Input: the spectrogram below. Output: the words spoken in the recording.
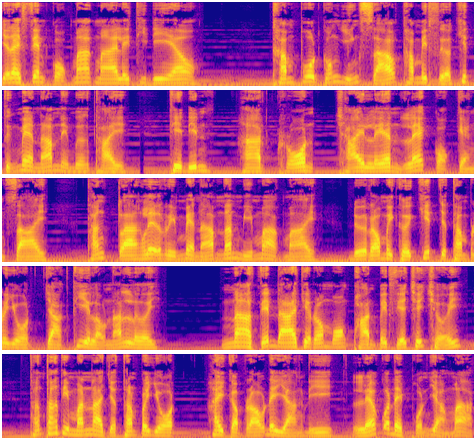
จะได้เส้นกกมากมายเลยทีเดียวคำพูดของหญิงสาวทำให้เสือคิดถึงแม่น้ำในเมืองไทย ที่ดิน หาดโครน ชายเลน และเกาะแก่งทราย ทั้งกลางและริมแม่น้ำนั้นมีมากมาย โดยเราไม่เคยคิดจะทำประโยชน์จากที่เหล่านั้นเลย น่าเสียดายที่เรามองผ่านไปเสียเฉยๆ ทั้งๆทที่มันน่าจะทำประโยชน์ให้กับเราได้อย่างดี แล้วก็ได้ผลอย่างมาก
